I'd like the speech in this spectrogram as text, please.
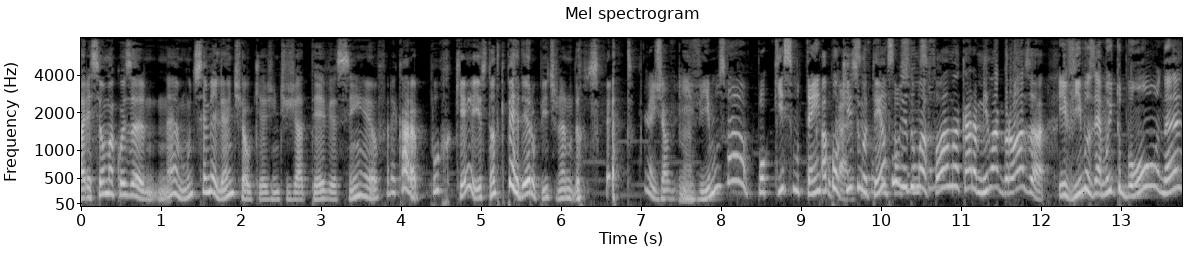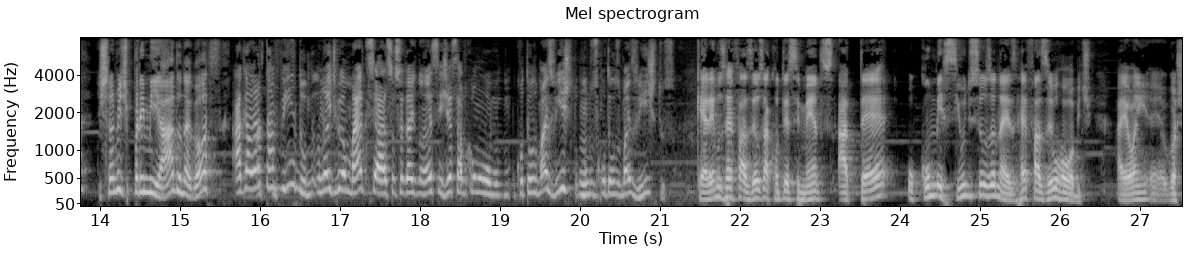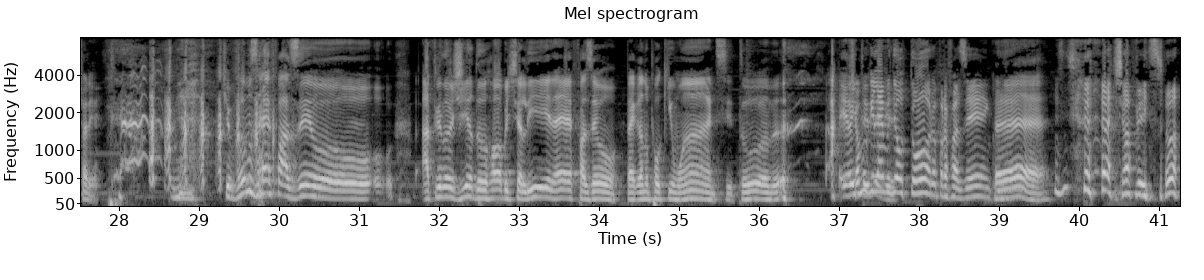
pareceu uma coisa, né, muito semelhante ao que a gente já teve, assim? Eu falei, cara, por que isso? Tanto que perderam o pitch, né? Não deu certo. E, já, e vimos há pouquíssimo tempo. Há cara. pouquíssimo for tempo e de uma forma, cara, milagrosa. E vimos, é muito bom, né? Extremamente premiado o negócio. A galera tá vindo. No HBO Max, a Sociedade do SG estava como o conteúdo mais visto, um dos conteúdos mais vistos. Queremos refazer os acontecimentos até o comecinho de Seus Anéis. Refazer o Hobbit. Aí eu, eu gostaria. tipo, vamos refazer o, a trilogia do Hobbit ali, né? Fazer o... Pegando um pouquinho antes e tudo. Eu Chama o. Guilherme Del Toro pra fazer. inclusive. É. Já pensou?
